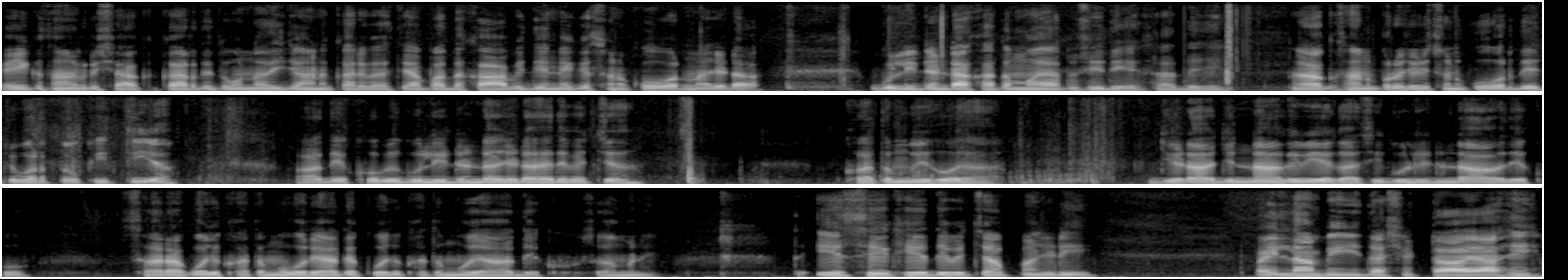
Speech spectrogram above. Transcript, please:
ਕਈ ਕਿਸਾਨ ਵੀਰ ਸ਼ੱਕ ਕਰਦੇ ਤਾਂ ਉਹਨਾਂ ਦੀ ਜਾਣਕਾਰੀ ਵਾਸਤੇ ਆਪਾਂ ਦਿਖਾ ਵੀ ਦਿੰਨੇ ਕਿ ਸਨਕੋਰ ਨਾਲ ਜਿਹੜਾ ਗੁੱਲੀ ਡੰਡਾ ਖਤਮ ਹੋਇਆ, ਤੁਸੀਂ ਦੇਖ ਸਕਦੇ ਜੀ। ਆਹ ਕਿਸਾਨ ਜਿਹੜੀ ਸਨਕੋਰ ਦੇ ਵਿੱਚ ਵਰਤੋਂ ਕੀਤੀ ਆ। ਆਹ ਦੇਖੋ ਵੀ ਗੁੱਲੀ ਡੰਡਾ ਜਿਹੜਾ ਇਹਦੇ ਵਿੱਚ ਖਤਮ ਵੀ ਹੋਇਆ। ਜਿਹੜਾ ਜਿੰਨਾ ਕੁ ਵੀ ਹੈਗਾ ਸੀ ਗੁੱਲੀ ਡੰਡਾ, ਆਹ ਦੇਖੋ, ਸਾਰਾ ਕੁਝ ਖਤਮ ਹੋ ਰਿਹਾ ਤੇ ਕੁਝ ਖਤਮ ਹੋਇਆ, ਆਹ ਦੇਖੋ ਸਾਹਮਣੇ। ਤੇ ਇਸੇ ਖੇਤ ਦੇ ਵਿੱਚ ਆਪਾਂ ਜਿਹੜੀ ਪਹਿਲਾਂ ਬੀਜ ਦਾ ਛਿੱਟਾ ਆਇਆ ਸੀ,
